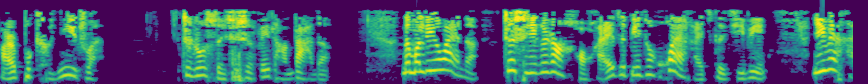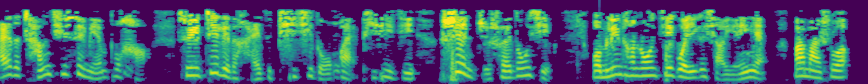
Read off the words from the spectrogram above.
而不可逆转。这种损失是非常大的。那么，另外呢，这是一个让好孩子变成坏孩子的疾病，因为孩子长期睡眠不好，所以这类的孩子脾气都坏，脾气急，甚至摔东西。我们临床中接过一个小妍妍，妈妈说，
